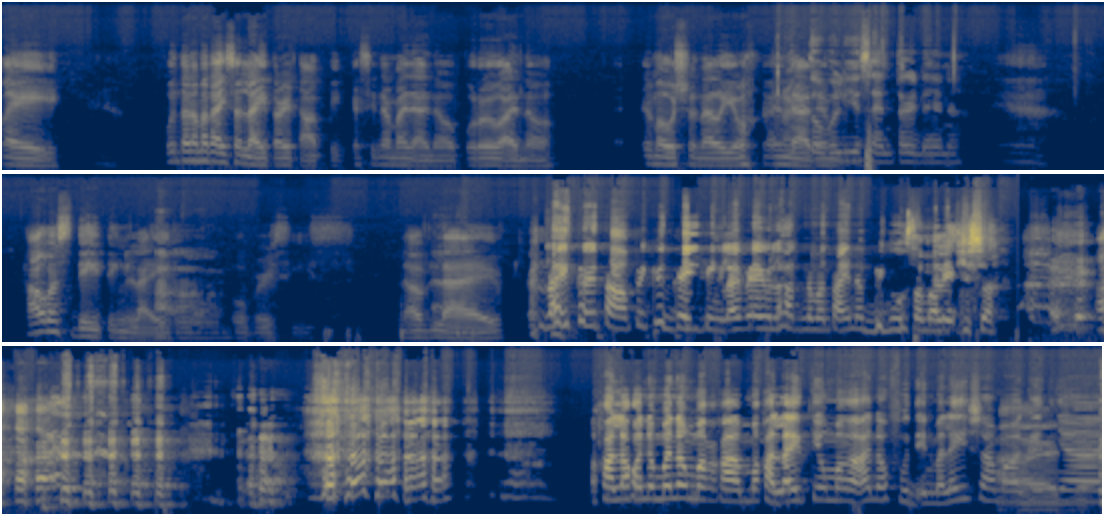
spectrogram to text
Okay. Punta naman tayo sa lighter topic kasi naman ano, puro ano, emotional yung ano natin. W center din. ah. How was dating life Oo. overseas? Love life. Lighter topic yung dating life. Eh, lahat naman tayo nabigo sa Malaysia. Akala ko naman ang maka, makalight yung mga ano food in Malaysia, mga Ah, ganyan.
